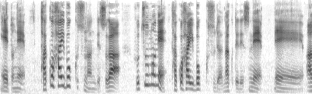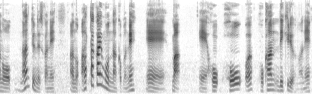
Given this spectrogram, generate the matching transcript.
えっ、とね、宅配ボックスなんですが、普通のね、宅配ボックスではなくてですね、えー、あの、なんていうんですかね、あの、あったかいものなんかもね、えー、まあ、えー、ほ、ほ、保管できるようなね、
